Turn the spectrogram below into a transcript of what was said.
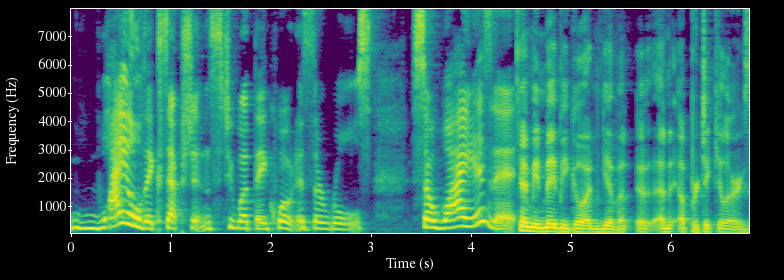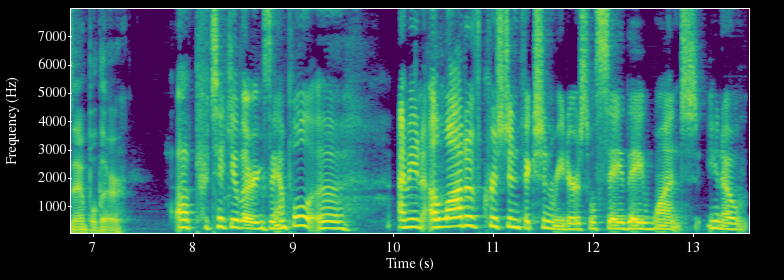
wild exceptions to what they quote as their rules. So why is it? I mean, maybe go ahead and give a, a, a particular example there. a particular example uh, i mean a lot of christian fiction readers will say they want you know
